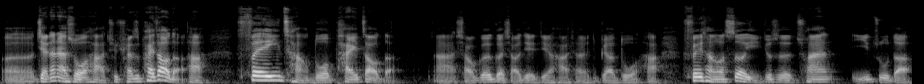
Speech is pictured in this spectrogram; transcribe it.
呃，简单来说哈，就全是拍照的啊，非常多拍照的啊，小哥哥小姐姐哈，小姐姐比较多哈，非常多摄影，就是穿彝族的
